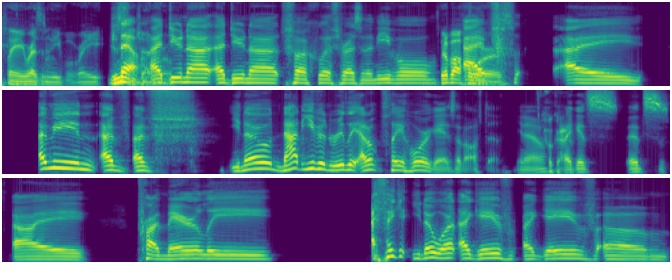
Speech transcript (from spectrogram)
play Resident Evil, right? Just no, I do not. I do not fuck with Resident Evil. What about horror? I've, I, I mean, I've, I've, you know, not even really. I don't play horror games that often. You know, Okay. like it's, it's. I primarily. I think you know what I gave. I gave um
